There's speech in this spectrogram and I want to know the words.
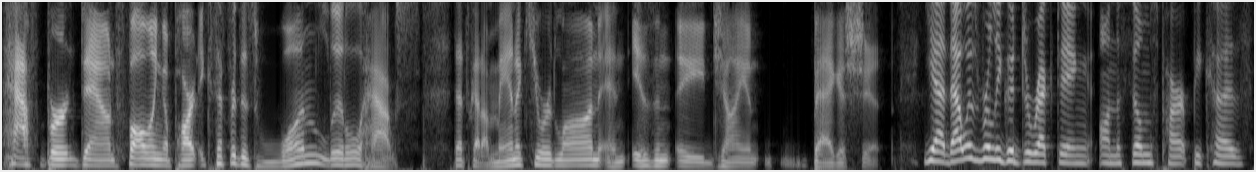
half burnt down, falling apart, except for this one little house that's got a manicured lawn and isn't a giant bag of shit. Yeah, that was really good directing on the film's part because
